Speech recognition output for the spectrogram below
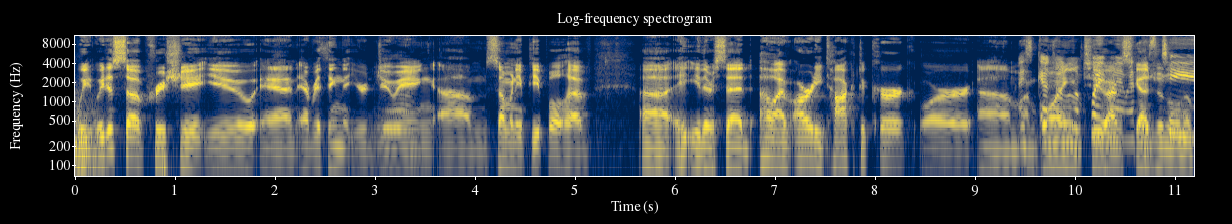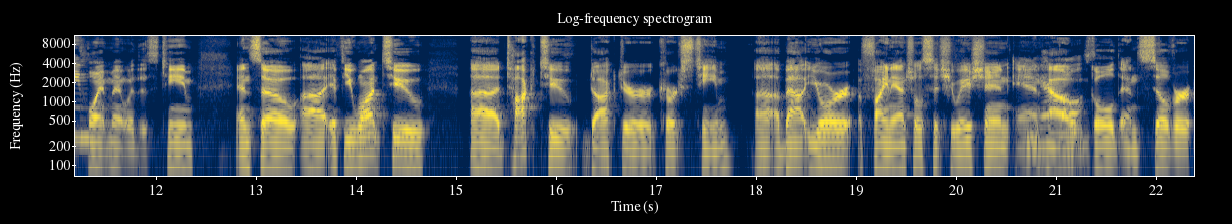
We, we just so appreciate you and everything that you're doing. Um, so many people have uh, either said, "Oh, I've already talked to Kirk," or um, I "I'm going to. I've scheduled an appointment with his team." And so, uh, if you want to uh, talk to Dr. Kirk's team uh, about your financial situation and how gold and silver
